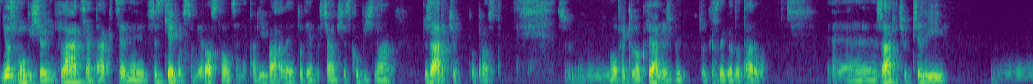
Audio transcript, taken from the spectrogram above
już mówi się o inflacji, tak, ceny wszystkiego w sumie rosną, ceny paliwa, ale tutaj chciałem się skupić na żarciu po prostu. Mówię kolokwialnie, żeby do każdego dotarło. E, żarciu, czyli mm,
